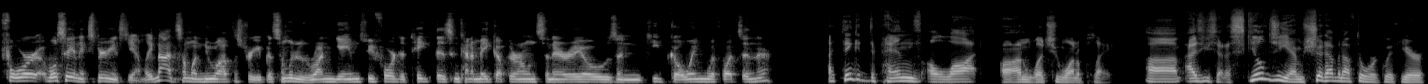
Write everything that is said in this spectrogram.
for we'll say an experienced DM, like not someone new off the street, but someone who's run games before to take this and kind of make up their own scenarios and keep going with what's in there? I think it depends a lot on what you want to play. Um, as you said, a skilled GM should have enough to work with here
